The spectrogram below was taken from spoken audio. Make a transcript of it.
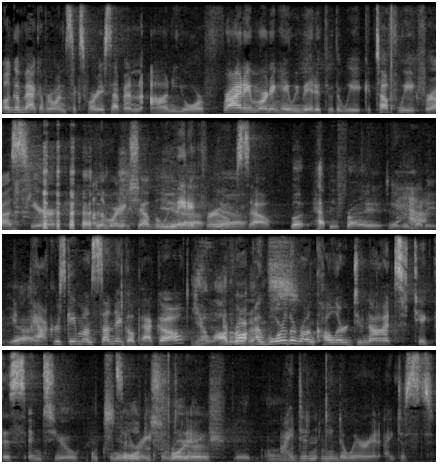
Welcome back, everyone. 647 on your Friday morning. Hey, we made it through the week. A tough week for us here on the morning show, but we made it through. yeah. So. But happy Friday to Yeah. everybody. And Packers game on Sunday. Go Pack Go. Yeah, a lot I of wore, I wore the wrong color. Do not take this into Looks a little consideration today. But um, I didn't mean to wear it. I just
